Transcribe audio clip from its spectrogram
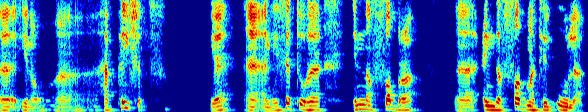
uh, you know, uh, have patience. Yeah. And he said to her, Inna sabra uh, in the sadmatil ula.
